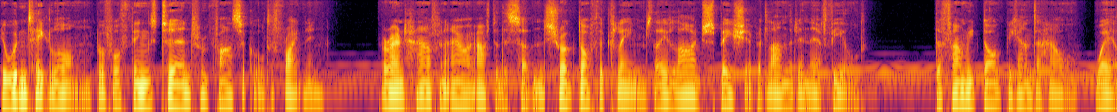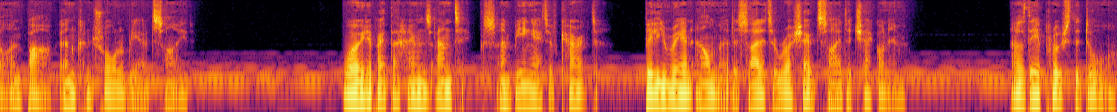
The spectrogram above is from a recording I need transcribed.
It wouldn't take long before things turned from farcical to frightening. Around half an hour after the Sutton shrugged off the claims that a large spaceship had landed in their field, the family dog began to howl, wail, and bark uncontrollably outside. Worried about the hound's antics and being out of character, Billy Ray and Alma decided to rush outside to check on him. As they approached the door,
